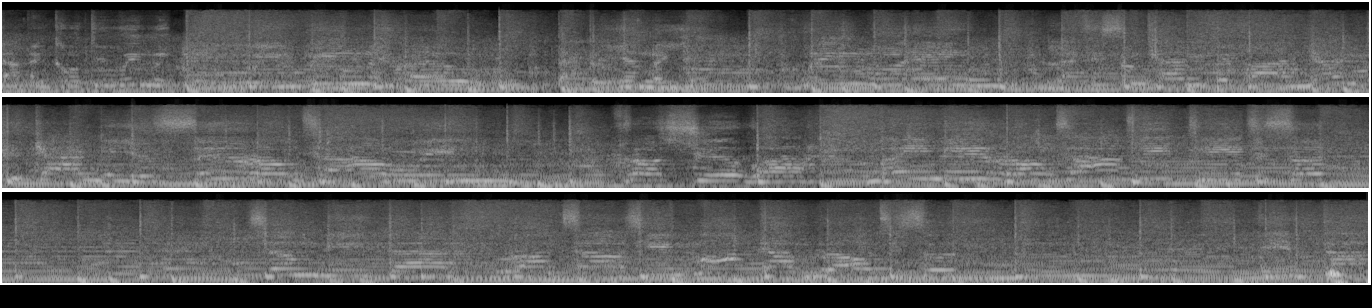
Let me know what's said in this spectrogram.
ดาเป็นคนที่วิ่งไม่เก่งวิ่งไม่เร็วแต่ก็ยังไม่หยุดวิ่งเร่งและที่สำคัญไปกว่านั้นคือการไม่หยุดซื้อรองเท้าวิ่งเพราะเชื่อว่าไม่มีรองเท้าที่ดีที่สุดจะมีแต่รองเท้าที่เหมาะ เราที่สุดติดตาม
